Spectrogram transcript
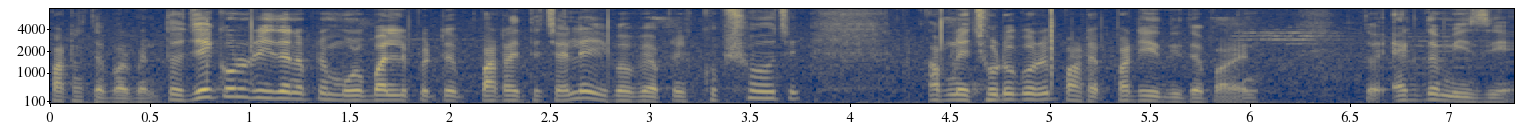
পাঠাতে পারবেন। তো যে কোনো ডিজাইন আপনি মোবাইলে পাঠাইতে চাইলে এইভাবে আপনি খুব সহজে আপনি ছোট করে পাঠা- পাঠিয়ে দিতে পারেন। তো একদম ইজি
